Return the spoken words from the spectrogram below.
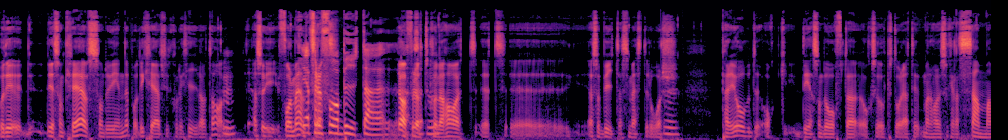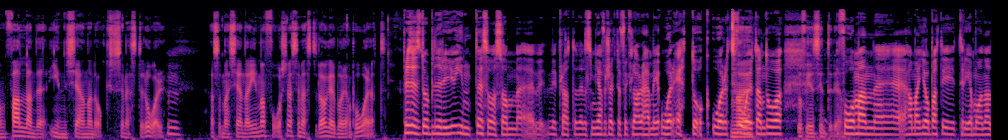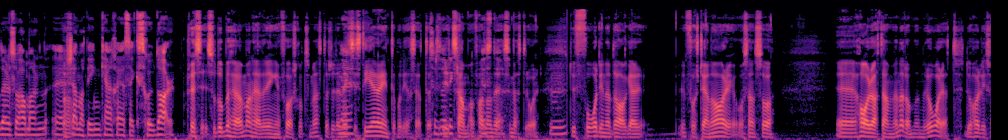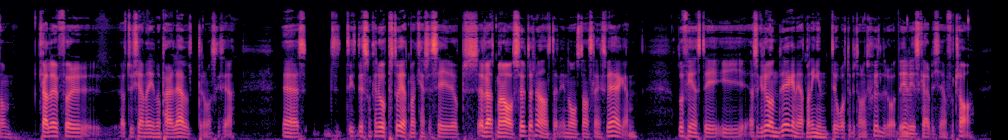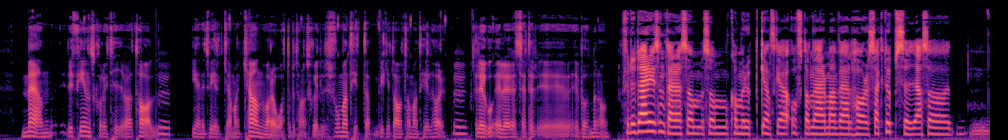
Mm, Och det, det, som krävs som du är inne på det krävs ett kollektivavtal. Mm. Alltså formellt ja, för att få byta. Ja, för att alltså, kunna ha ett, ett eh, alltså byta semesterårsperiod Mm. och det som då ofta också uppstår är att man har ett så kallat sammanfallande intjänande och semesterår. Mm. Alltså man tjänar in, man får sina semesterdagar i början på året. Precis, då blir det ju inte så som eh, vi pratade eller som jag försökte förklara här med år ett och år två Nej, utan då, då finns får man, eh, har man jobbat i tre månader så har man eh, Ja. tjänat in kanske sex, sju dagar. Precis, och då behöver man heller ingen förskottssemester så den Nej. existerar inte på det sättet Så i det- ett sammanfallande semesterår. Mm. Du får dina dagar den 1 januari och sen så eh, har du att använda dem under året. Du har liksom, kalla det för att du tjänar in dem parallellt eller vad man ska säga. Eh, det som kan uppstå är att man kanske säger upp, eller att man avslutar sin anställning någonstans längs vägen. Då finns det i, alltså grundregeln är att man inte är återbetalningsskyldig då. Det är en Mm. risk arbetsgivaren får ta. Men det finns kollektivavtal Mm. Enligt vilka man kan vara återbetalningsskyldig. Så får man titta vilket avtal man tillhör. Mm. Eller, eller sätter, är, är bunden av. För det där är ju sånt där som, som kommer upp ganska ofta när man väl har sagt upp sig. Alltså,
